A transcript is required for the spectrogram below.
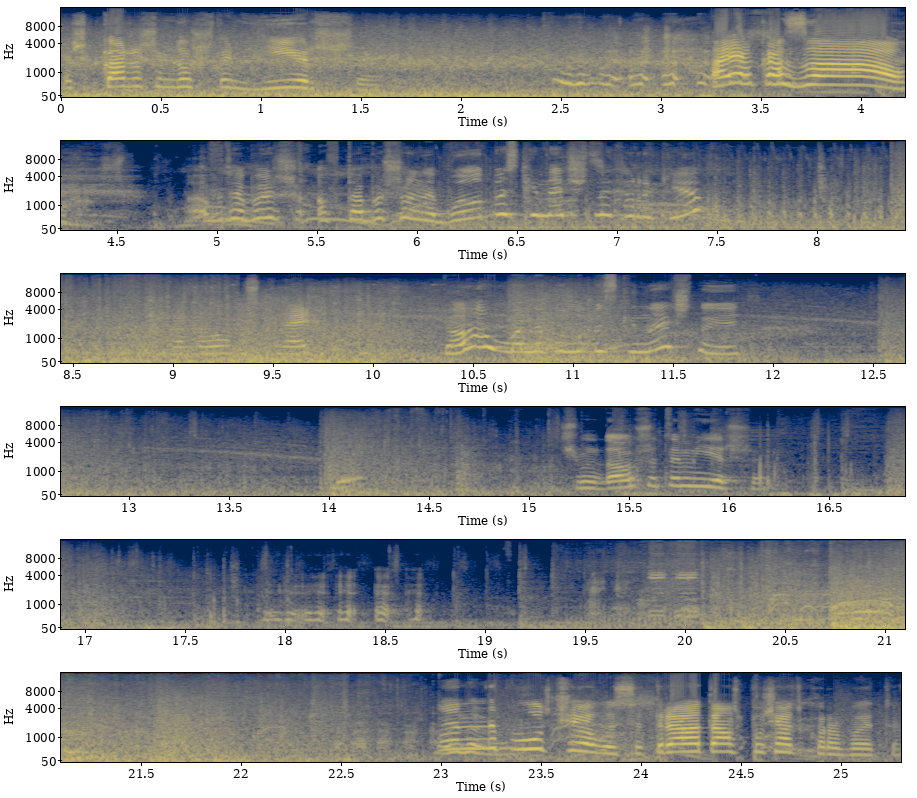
Я ж кажу, чим довше, тим гірше. А я казав! А в тебе ж, а в тебе що, не було безкінечних ракет? Що не було безкінечно. Так, у мене було безкінечно. Я... Чим довше, тим гірше. Ну, не вийшло. Треба там спочатку робити.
